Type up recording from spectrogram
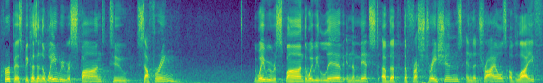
purpose because, in the way we respond to suffering, the way we respond, the way we live in the midst of the, the frustrations and the trials of life,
